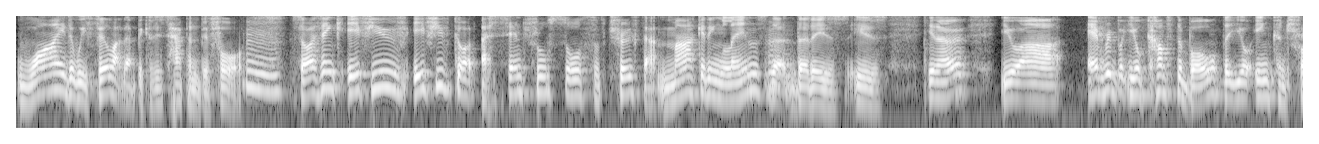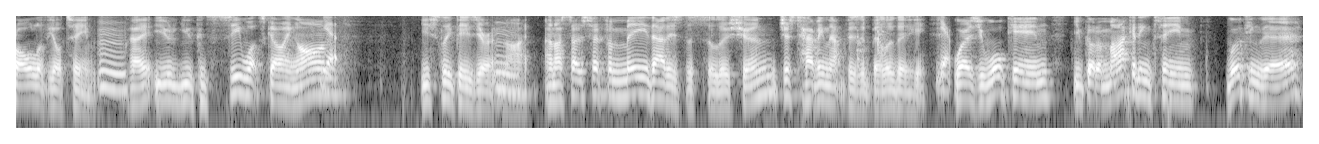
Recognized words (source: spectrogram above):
why do we feel like that? Because it's happened before. Mm. So I think if you've if you've got a central source of truth, that marketing lens that, mm. that is is, you know, you are everybody you're comfortable that you're in control of your team. Okay, you you can see what's going on Yep. You sleep easier Mm. at night. And I so so for me that is the solution, just having that visibility. Yep. Whereas you walk in, you've got a marketing team working there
